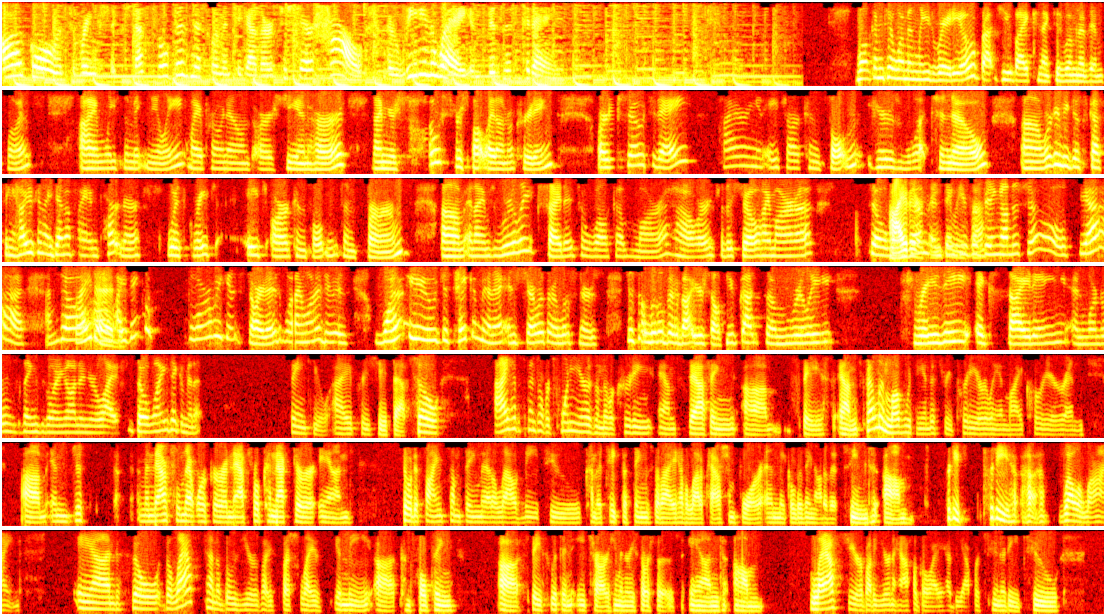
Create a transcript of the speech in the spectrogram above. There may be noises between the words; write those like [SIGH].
Our goal is to bring successful businesswomen together to share how they're leading the way in business today. Welcome to Women Lead Radio, brought to you by Connected Women of Influence. I'm Leesa McNealy. My pronouns are she and her. And I'm your host for SpotLite on Recruiting. Our show today, hiring an HR consultant. Here's what to know. Uh, we're going to be discussing how you can identify and partner with great HR consultants and firms. Um, and I'm really excited to welcome Maura Howard to the show. Hi, Maura. So welcome, Hi there. Thank and thank you, you, for being on the show. Yeah. I'm so, excited. Um, I think before we get started, what I want to do is why don't you just take a minute and share with our listeners just a little bit about yourself. You've got some really crazy, exciting, and wonderful things going on in your life. So why don't you take a minute? Thank you. I appreciate that. So I have spent over 20 years in the recruiting and staffing um, space and fell in love with the industry pretty early in my career and um, and just I'm a natural networker, a natural connector, and so to find something that allowed me to kind of take the things that I have a lot of passion for and make a living out of it seemed um, pretty pretty uh, well aligned. And so the last 10 of those years, I specialized in the uh, consulting uh, space within HR, human resources. And um, last year, about a year and a half ago, I had the opportunity to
